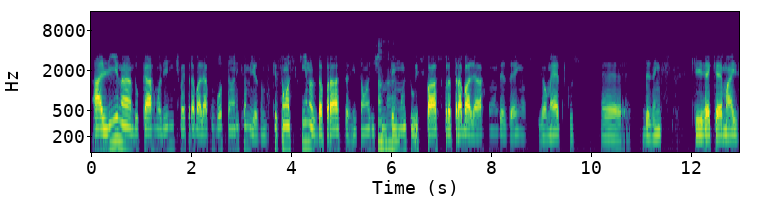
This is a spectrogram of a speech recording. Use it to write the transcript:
Ali na, do Carmo ali a gente vai trabalhar com botânica mesmo, porque são as quinas da praça, então a gente uhum. não tem muito espaço para trabalhar com desenhos geométricos, é, desenhos que requer mais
